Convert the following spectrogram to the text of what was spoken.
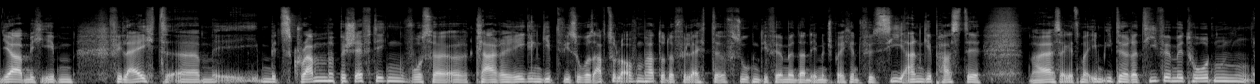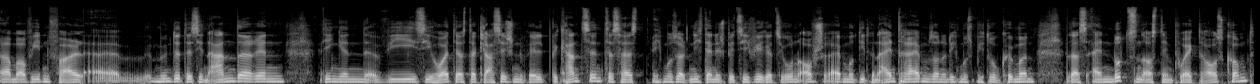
ja mich eben vielleicht mit Scrum beschäftigen, wo es äh, klare Regeln gibt, wie sowas abzulaufen hat, oder vielleicht äh, suchen die Firmen dann dementsprechend für sie angepasste, naja, ich sage jetzt mal, eben iterative Methoden. Aber auf jeden Fall äh, mündet es in anderen Dingen, wie sie heute aus der klassischen Welt bekannt sind. Das heißt, ich muss halt nicht eine Spezifikation aufschreiben und die dann eintreiben, sondern ich muss mich darum kümmern, dass ein Nutzen aus dem Projekt rauskommt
